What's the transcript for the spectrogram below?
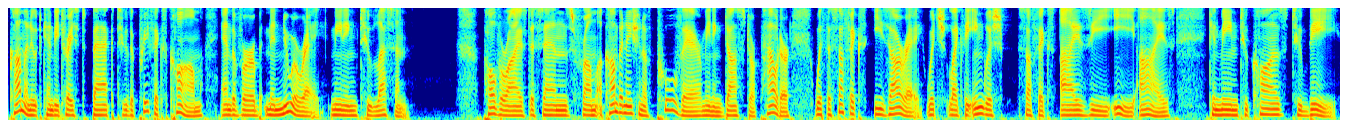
Comminute can be traced back to the prefix com and the verb minuere, meaning to lessen. Pulverize descends from a combination of pulver, meaning dust or powder, with the suffix izare, which, like the English suffix ize, eyes, can mean to cause to be.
